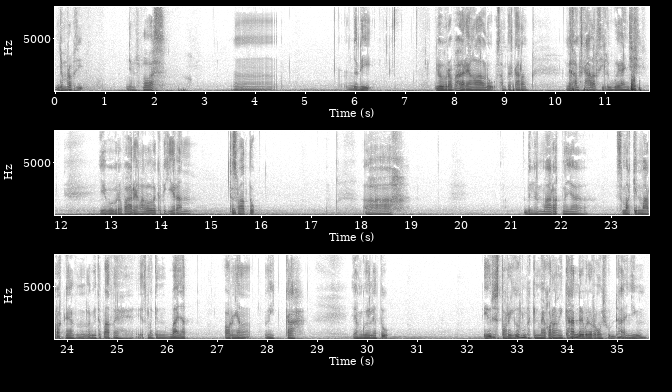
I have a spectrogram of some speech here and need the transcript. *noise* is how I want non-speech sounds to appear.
jam berapa sih? Jam 11 hmm, jadi beberapa hari yang lalu sampai sekarang nggak sampai sekarang sih lu boy anjing. *laughs* Ya beberapa hari yang lalu lah kepikiran sesuatu. Uh, dengan maraknya semakin marak ya lebih tepatnya ya, semakin banyak orang yang nikah yang gue lihat tuh ya udah story gue makin banyak orang nikahan daripada orang sudah anjing.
